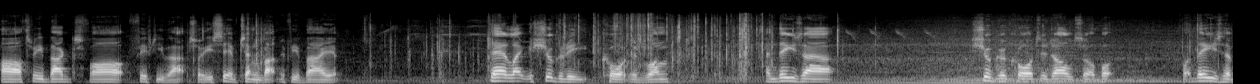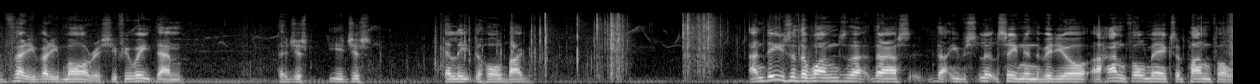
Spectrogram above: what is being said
or three bags for 50 baht so you save 10 baht if you buy it. They're like a sugary coated one and these are sugar coated also but but these are very very moorish. If you eat them they just you just elite the whole bag. And these are the ones that that, are, that you've little seen in the video. A handful makes a panful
